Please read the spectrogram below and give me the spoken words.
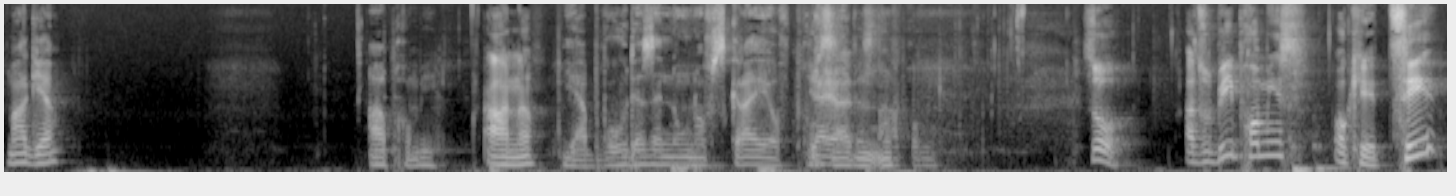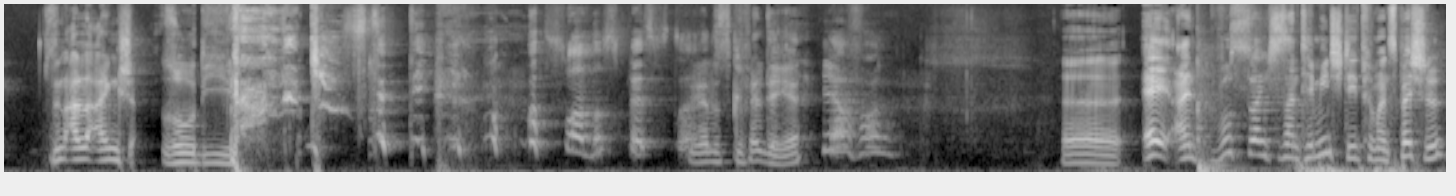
Magier? A-Promi. A, ne? Ja, Bruder, Sendungen auf Sky, auf ProSieben. A-Promi. So, also B-Promis, okay. C sind alle eigentlich so die. war das Beste. Ja, das gefällt dir, ja? Ja, voll. Äh, ey, ein, wusstest du eigentlich, dass ein Termin steht für mein Special?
